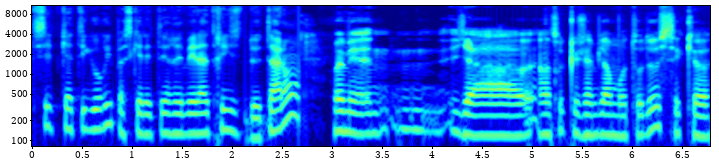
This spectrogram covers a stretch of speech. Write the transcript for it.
cette catégorie parce qu'elle était révélatrice de talent. Oui mais il y a un truc que j'aime bien en Moto 2 c'est que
